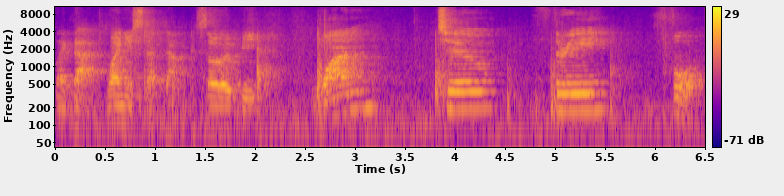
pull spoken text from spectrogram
like that when you step down. So it would be one, two, three, four,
